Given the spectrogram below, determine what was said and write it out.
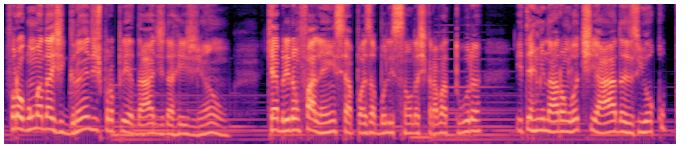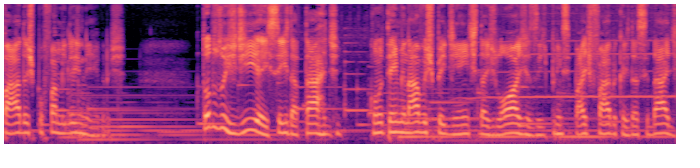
foram algumas das grandes propriedades da região que abriram falência após a abolição da escravatura e terminaram loteadas e ocupadas por famílias negras. Todos os dias, seis da tarde, quando terminava o expediente das lojas e principais fábricas da cidade,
